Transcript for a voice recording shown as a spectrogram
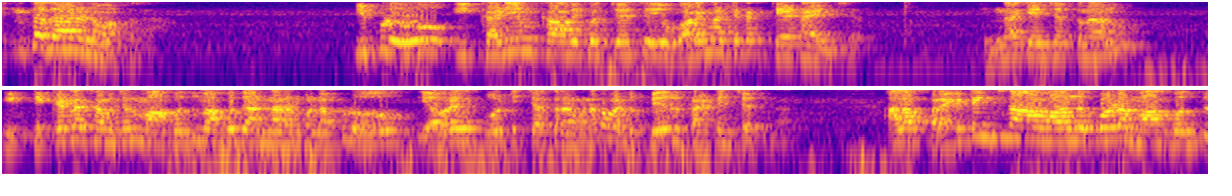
ఇంత దారుణం అసలు. ఇప్పుడు ఈ కడియం కావికి వచ్చేసి వరంగల్ టికెట్ కేటాయించారు. ఇందాకేం చెప్తున్నాను? ఈ టికెట్లకు సంబంధించిన మాకొద్దు మాకొద్దు అంటున్నారు అనుకున్నప్పుడు ఎవరైతే పోటీ చేస్తారు అనుకున్నారో వాళ్ళు పేర్లు ప్రకటించేస్తున్నారు. అలా ప్రకటించిన వాళ్ళు కూడా మాకొద్దు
